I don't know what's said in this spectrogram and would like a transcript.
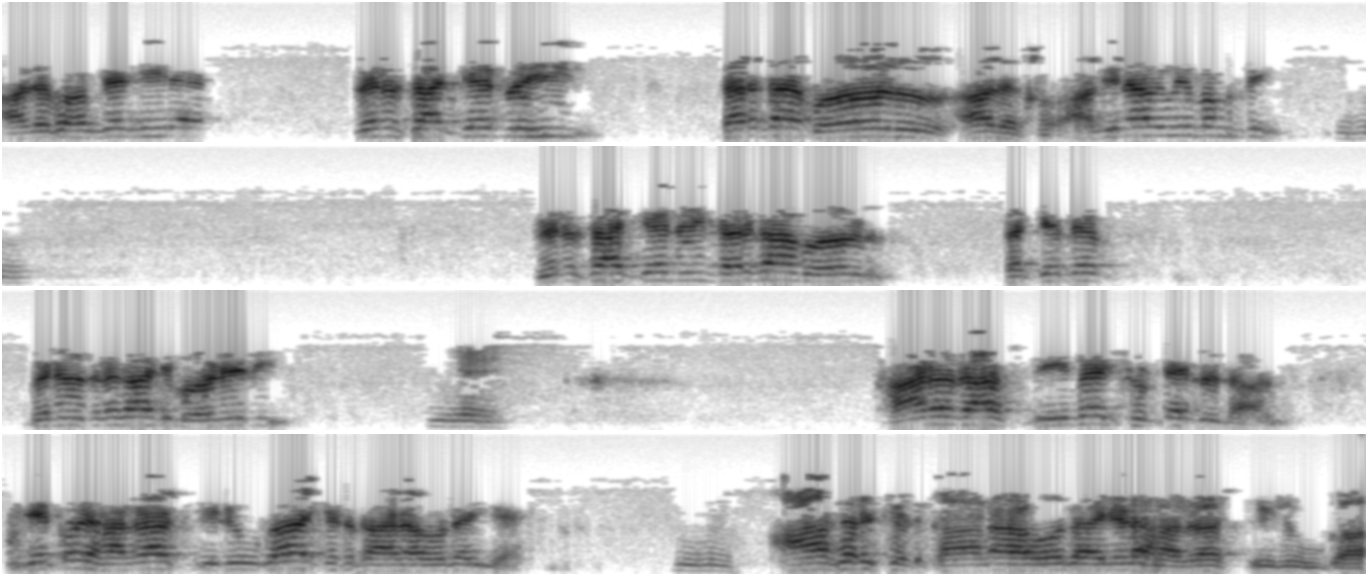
ਆ ਦੇਖੋ ਅੱਗੇ ਕੀ ਹੈ। ਫਿਰ ਸਾਚੇ ਨਹੀਂ ਸਰਦਾ ਮਾਨ ਆ ਦੇਖੋ ਆਗੀ ਨਾ ਅਗਲੀ ਹੂੰ। ਫਿਰ ਸਾਚੇ ਨਹੀਂ ਦਰਗਾ ਮਾਨ ਸੱਚੇ ਤੇ ਬਿਨਾਂ ਦਰਗਾ ਚ ਮਾਣੇ ਨਹੀਂ। ਹਰ ਰਸ ਪੀਵੇ ਛੁੱਟੇ ਨਿਦਾਨ ਜੇ ਕੋਈ ਹਰ ਰਸ ਪੀਲੂਗਾ ਛੁਟਕਾਰਾ ਉਹਦਾ ਹੀ ਹੈ। ਹੂੰ। ਆਖਰ ਛੁਟਕਾਰਾ ਉਹਦਾ ਜਿਹੜਾ ਹਰ ਰਸ ਪੀਲੂਗਾ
